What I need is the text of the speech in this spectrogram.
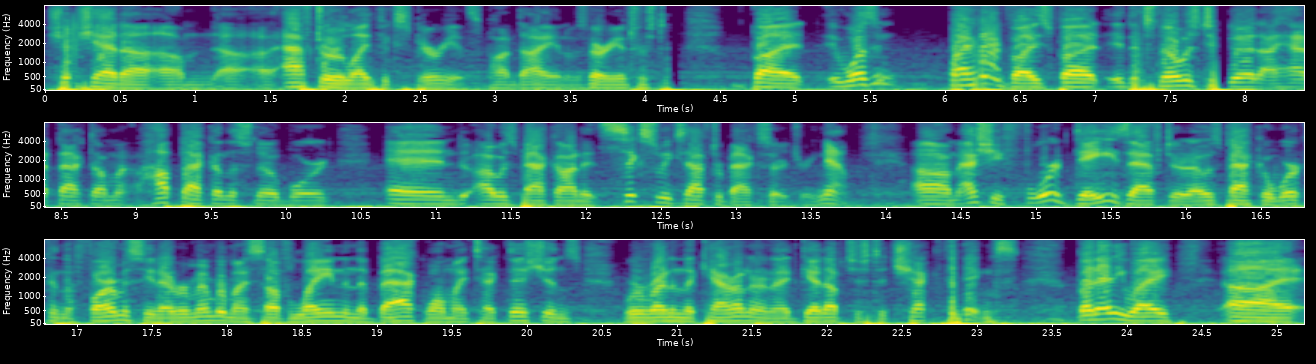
She, she had a um, uh, afterlife experience upon dying. It was very interesting, but it wasn't by her advice, but the snow was too good. I hopped back on my hopped back on the snowboard, and I was back on it six weeks after back surgery. Now, um, actually, four days after I was back at work in the pharmacy, and I remember myself laying in the back while my technicians were running the counter, and I'd get up just to check things. But anyway, uh,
